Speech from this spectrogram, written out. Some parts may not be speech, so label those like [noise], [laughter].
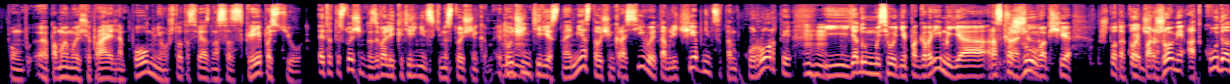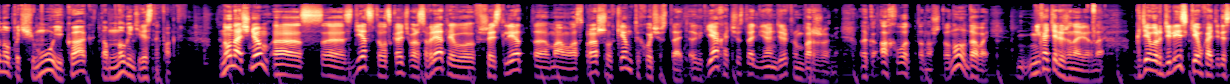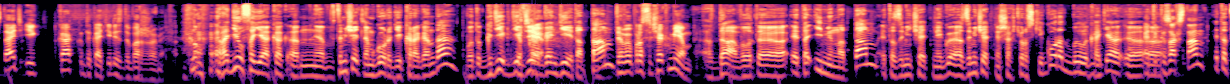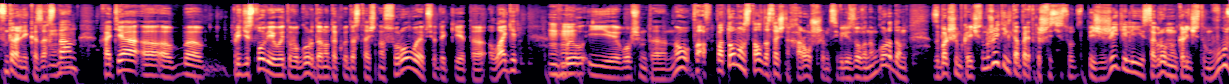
э, по-моему, если правильно помню, что-то связано со с крепостью. Этот источник называли Екатерининским источником. Это угу. очень интересное место, очень красивое, там лечебница, там курорты. Угу. И я думаю, мы сегодня поговорим, и я расскажу вообще, что такое Точно. Боржоми, откуда оно, почему и как. Там много интересных фактов. Ну, начнем э, с, э, с детства. Вот скажите, пожалуйста, вряд ли вы в 6 лет э, мама вас спрашивала, кем ты хочешь стать? Она говорит, я хочу стать генеральным директором Боржоми. Он такой, ах, вот оно что. Ну, давай. Не хотели же, наверное. Где вы родились, кем хотели стать и как докатились до Боржоми? Ну, родился я как э, в замечательном городе Караганда. Вот где-где в Караганде это там. Да вы просто человек-мем. Да, вот э, это именно там. Это замечательный, э, замечательный шахтерский город был. Mm-hmm. Хотя, э, это Казахстан? Это центральный Казахстан. Mm-hmm. Хотя э, э, предисловие у этого города, оно такое достаточно суровое. Все-таки это лагерь mm-hmm. был. И, в общем-то, ну, потом он стал достаточно хорошим цивилизованным городом с большим количеством жителей. Там порядка 600 тысяч жителей, с огромным количеством вузов.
